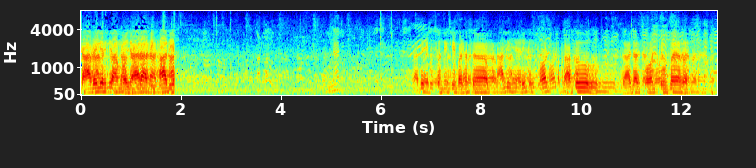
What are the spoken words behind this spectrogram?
काबिलियत का मुजाहरा दिखा दिया। एक शून्य की बढ़त बना ली है एरिक स्पॉट पत्रातु। राजा स्पॉट के ऊपर।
